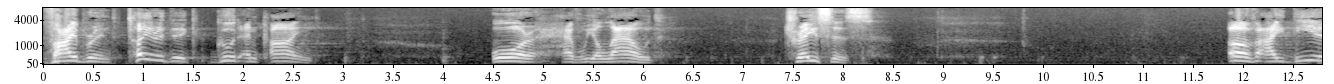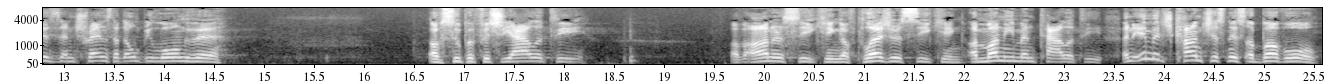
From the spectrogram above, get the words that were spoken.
vibrant, Teiridic, good and kind? Or have we allowed traces of ideas and trends that don't belong there, of superficiality, of honor seeking, of pleasure seeking, a money mentality, an image consciousness above all.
